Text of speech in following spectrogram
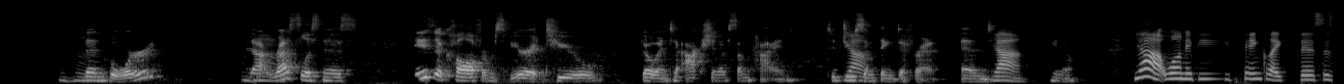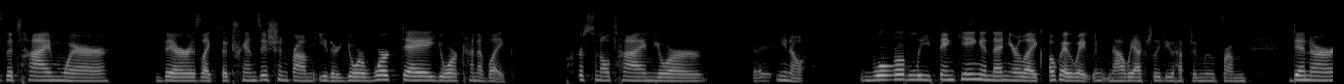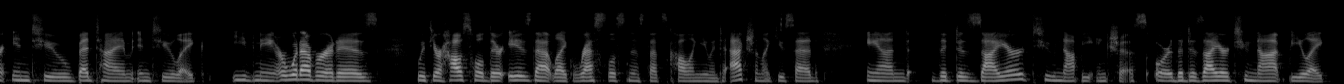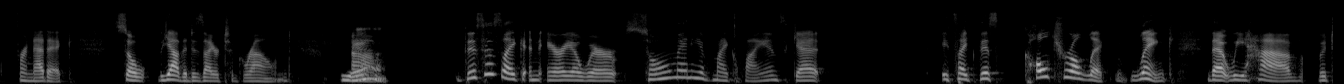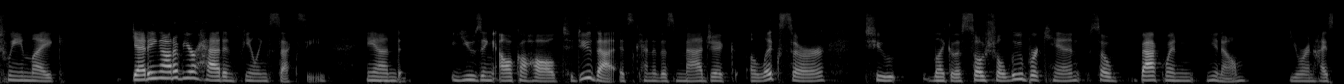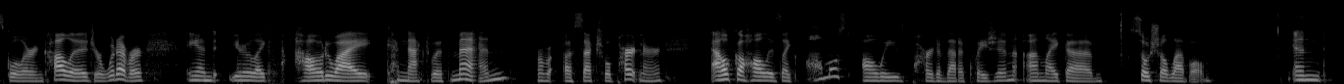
mm-hmm. than bored mm-hmm. that restlessness is a call from spirit to go into action of some kind to do yeah. something different and yeah you know yeah well and if you think like this is the time where there's like the transition from either your work day your kind of like personal time your uh, you know worldly thinking and then you're like okay wait now we actually do have to move from dinner into bedtime into like evening or whatever it is with your household there is that like restlessness that's calling you into action like you said and the desire to not be anxious or the desire to not be like frenetic. So yeah the desire to ground. Yeah. Um, this is like an area where so many of my clients get it's like this cultural li- link that we have between like getting out of your head and feeling sexy and using alcohol to do that. It's kind of this magic elixir to like the social lubricant. So back when you know you were in high school or in college or whatever and you're like how do i connect with men or a sexual partner? Alcohol is like almost always part of that equation on like a social level. And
